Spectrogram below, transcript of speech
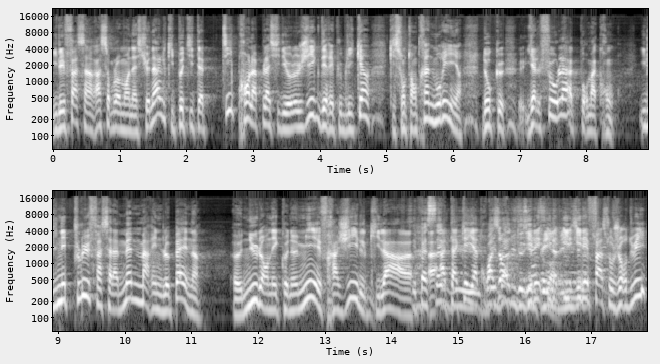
il est face à un rassemblement national qui petit à petit prend la place idéologique des républicains qui sont en train de mourir. Donc euh, il y a le feu au lac pour Macron. Il n'est plus face à la même Marine Le Pen euh, nul en économie et fragile qu'il a euh, attaqué il y a trois ans. Il est, face aujourd'hui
